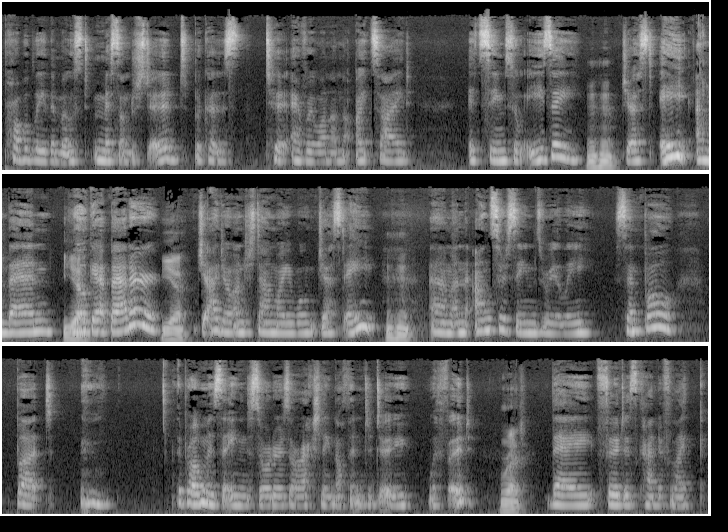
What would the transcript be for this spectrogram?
probably the most misunderstood because to everyone on the outside, it seems so easy. hmm Just eat and then Yeah. you'll get better. Yeah. I don't understand why you won't just eat. hmm Um, and the answer seems really simple, but the problem is that eating disorders are actually nothing to do with food. Right. They food is kind of like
